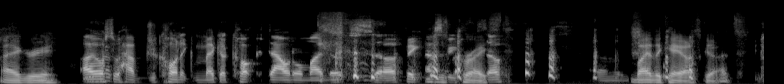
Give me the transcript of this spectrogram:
I agree. I also have draconic mega cock down on my notes, so I think that Jesus speaks for Christ. Um, By the chaos gods.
